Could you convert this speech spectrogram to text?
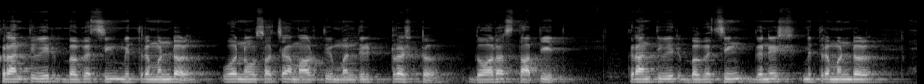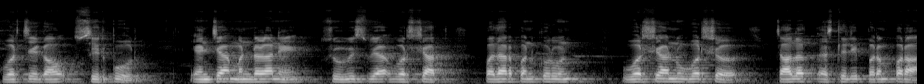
क्रांतीवीर भगतसिंग मित्र मंडळ व नवसाच्या मारुती मंदिर ट्रस्ट द्वारा स्थापित क्रांतीवीर भगतसिंग गणेश मित्र मंडळ वरचेगाव शिरपूर यांच्या मंडळाने चोवीसव्या वर्षात पदार्पण करून वर्षानुवर्ष चालत असलेली परंपरा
